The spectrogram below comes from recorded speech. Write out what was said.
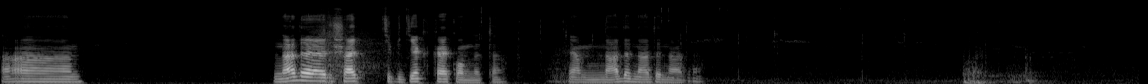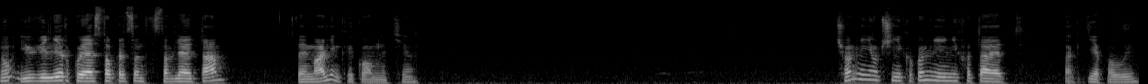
А... Надо решать, где какая комната. Прям надо, надо, надо. Ну, ювелирку я сто процентов вставляю там, в той маленькой комнате. Чего мне вообще никакой мне не хватает? Так, где полы?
